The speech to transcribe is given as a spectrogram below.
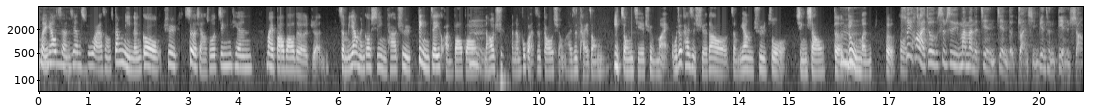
能要呈现出来什么。当你能够去设想说今天。卖包包的人怎么样能够吸引他去订这一款包包，嗯、然后去可能不管是高雄还是台中一中街去卖，我就开始学到怎么样去做行销的入门所以后来就是不是慢慢的渐渐的转型变成电商？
